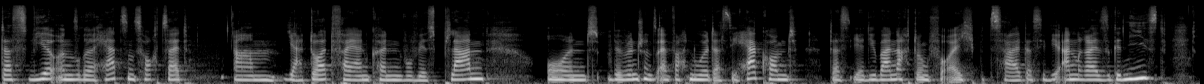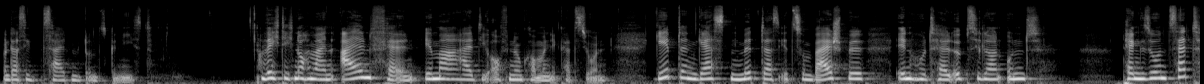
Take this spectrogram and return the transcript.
dass wir unsere Herzenshochzeit ähm, ja, dort feiern können, wo wir es planen. Und wir wünschen uns einfach nur, dass sie herkommt, dass ihr die Übernachtung für euch bezahlt, dass sie die Anreise genießt und dass sie die Zeit mit uns genießt. Wichtig nochmal in allen Fällen immer halt die offene Kommunikation. Gebt den Gästen mit, dass ihr zum Beispiel in Hotel Y und Pension Z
